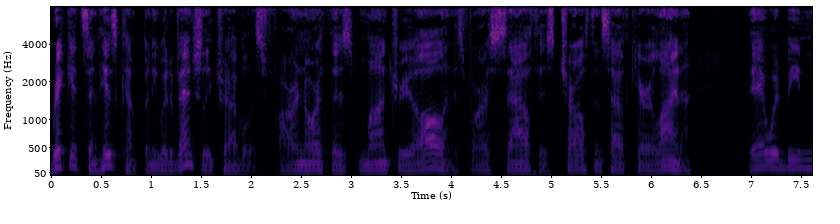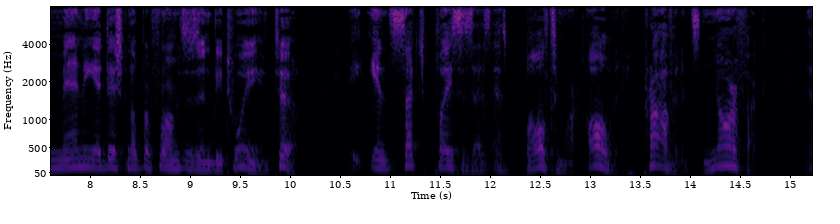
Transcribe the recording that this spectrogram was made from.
Ricketts and his company would eventually travel as far north as Montreal and as far south as Charleston, South Carolina. There would be many additional performances in between, too in such places as, as Baltimore, Albany, Providence, Norfolk. Uh,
